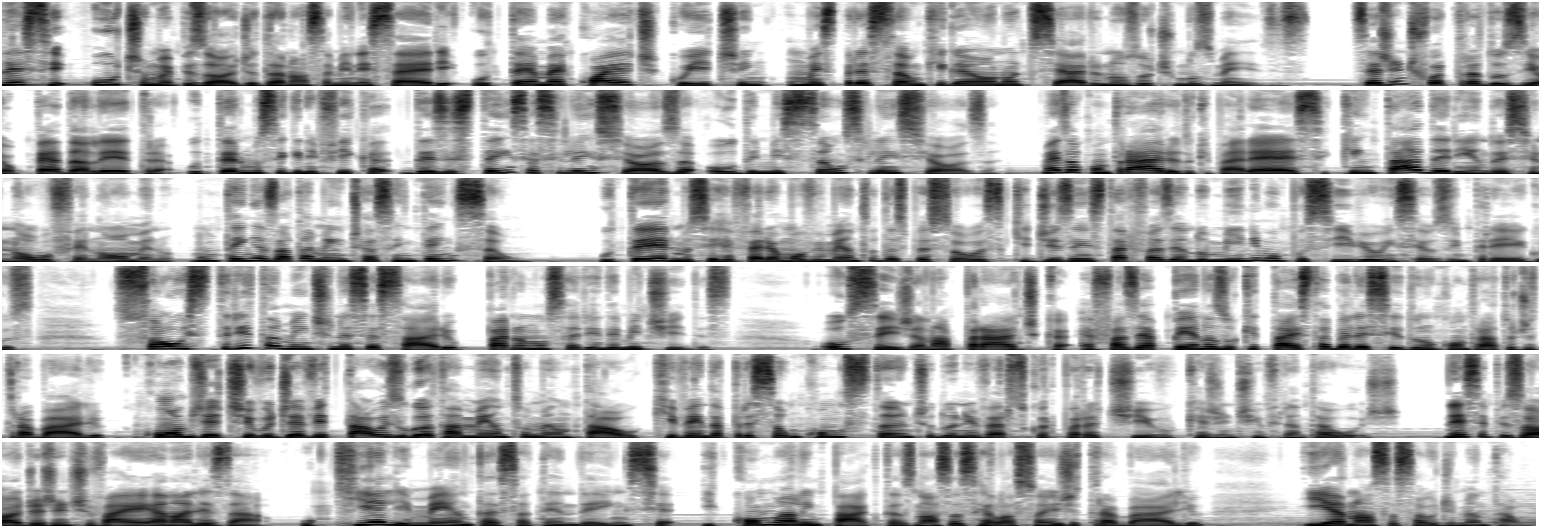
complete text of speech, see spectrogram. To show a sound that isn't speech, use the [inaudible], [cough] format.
Nesse último episódio da nossa minissérie, o tema é Quiet Quitting, uma expressão que ganhou noticiário nos últimos meses. Se a gente for traduzir ao pé da letra, o termo significa desistência silenciosa ou demissão silenciosa. Mas, ao contrário do que parece, quem está aderindo a esse novo fenômeno não tem exatamente essa intenção. O termo se refere ao movimento das pessoas que dizem estar fazendo o mínimo possível em seus empregos, só o estritamente necessário para não serem demitidas, ou seja, na prática, é fazer apenas o que está estabelecido no contrato de trabalho, com o objetivo de evitar o esgotamento mental que vem da pressão constante do universo corporativo que a gente enfrenta hoje. Nesse episódio, a gente vai analisar o que alimenta essa tendência e como ela impacta as nossas relações de trabalho e a nossa saúde mental.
